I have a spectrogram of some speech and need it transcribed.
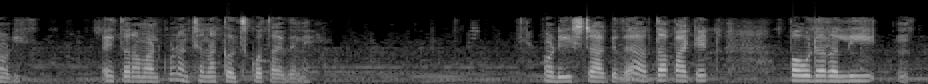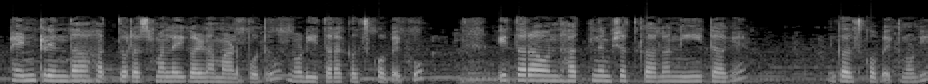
ನೋಡಿ, ಈ ಥರ ಮಾಡ್ಕೊಂಡು ನಾನು ಚೆನ್ನಾಗಿ ಕಲಿಸ್ಕೊತಾ ಇದ್ದೀನಿ. ನೋಡಿ ಇಷ್ಟ ಆಗಿದೆ. ಅರ್ಧ ಪ್ಯಾಕೆಟ್ ಪೌಡರಲ್ಲಿ ಎಂಟರಿಂದ ಹತ್ತು ರಸಮಲೈಗಳನ್ನ ಮಾಡ್ಬೋದು. ನೋಡಿ ಈ ಥರ ಕಲಿಸ್ಕೋಬೇಕು. ಈ ಥರ ಒಂದು ಹತ್ತು ನಿಮಿಷದ ಕಾಲ ನೀಟಾಗಿ ಕಲಿಸ್ಕೋಬೇಕು ನೋಡಿ.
